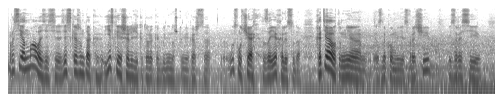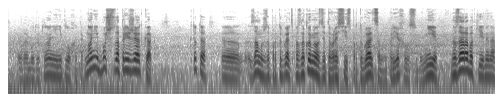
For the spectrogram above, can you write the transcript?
Россиян мало здесь. Здесь, скажем так, есть, конечно, люди, которые как бы немножко, мне кажется, ну, случайно заехали сюда. Хотя вот у меня знакомые есть врачи из России, работают, но они неплохо так. Но они больше сюда приезжают как? Кто-то э, замуж за португальца, познакомилась где-то в России с португальцем и приехала сюда. Не на заработки именно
